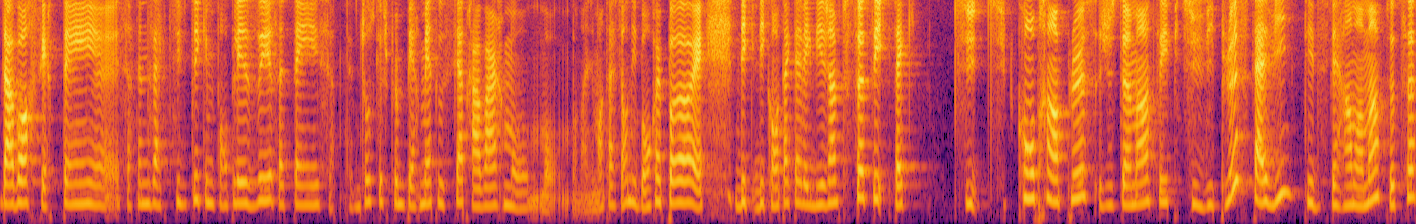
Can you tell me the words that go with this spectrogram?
d'avoir euh, certaines activités qui me font plaisir, certaines choses que je peux me permettre aussi à travers mon, mon- alimentation, des bons repas, euh, des, contacts avec des gens, tout ça, tu sais. Fait que tu, tu comprends plus, justement, tu sais, puis tu vis plus ta vie, tes différents moments, tout ça.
